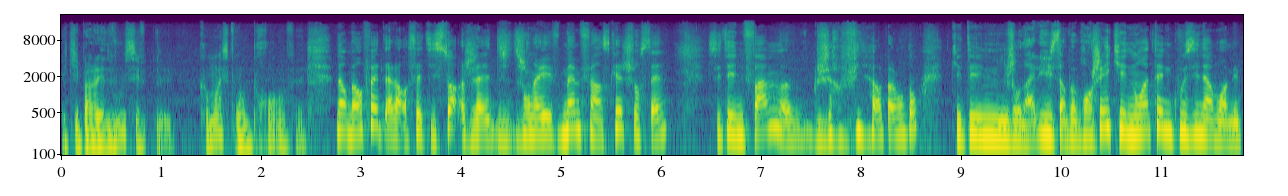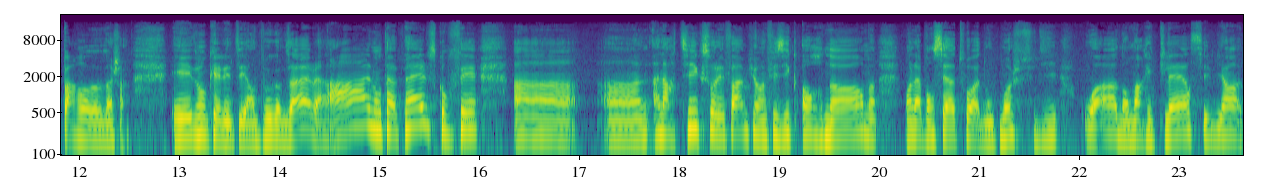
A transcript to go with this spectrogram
et qui parlait de vous. Comment est-ce qu'on le prend en fait? Non, mais en fait, alors cette histoire, j'en avais même fait un sketch sur scène. C'était une femme euh, que j'ai revue il n'y a pas longtemps, qui était une journaliste un peu branchée, qui est une lointaine cousine à moi, mais par euh, machin. Et donc elle était un peu comme ça. Ah, on t'appelle parce qu'on fait un, un, article sur les femmes qui ont un physique hors norme. On a pensé à toi. Donc moi, je me suis dit, waouh, dans Marie-Claire, c'est bien.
